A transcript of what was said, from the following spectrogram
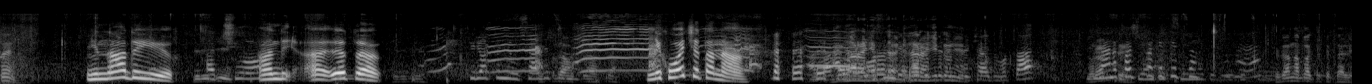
ты? Не надо их. А чё? А, это, Вперед не усадится? не хочет она. Вот так? Диана, хочешь прокатиться? Когда на баке катали?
